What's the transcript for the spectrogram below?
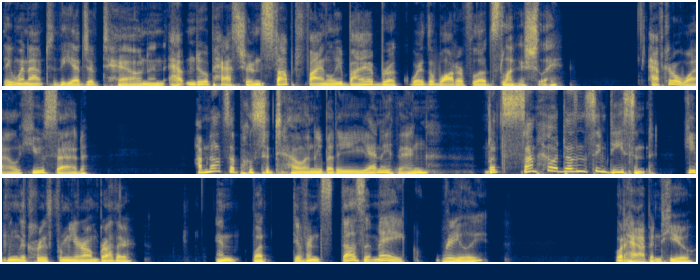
They went out to the edge of town and out into a pasture and stopped finally by a brook where the water flowed sluggishly. After a while, Hugh said, I'm not supposed to tell anybody anything, but somehow it doesn't seem decent, keeping the truth from your own brother. And what difference does it make, really? What happened, Hugh?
